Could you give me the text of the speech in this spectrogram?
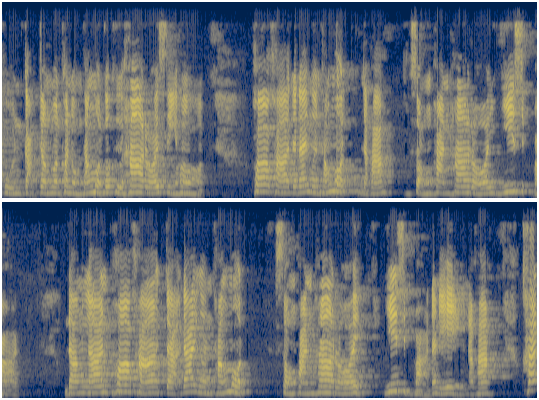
คูณกับจำนวนขนมทั้งหมดก็คือ504ห่อพ่อค้าจะได้เงินทั้งหมดนะคะ2,520บาท ดังนั้นพ่อค้าจะได้เงินทั้งหมด2,520บาทนั่นเองนะคะ ขั้น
